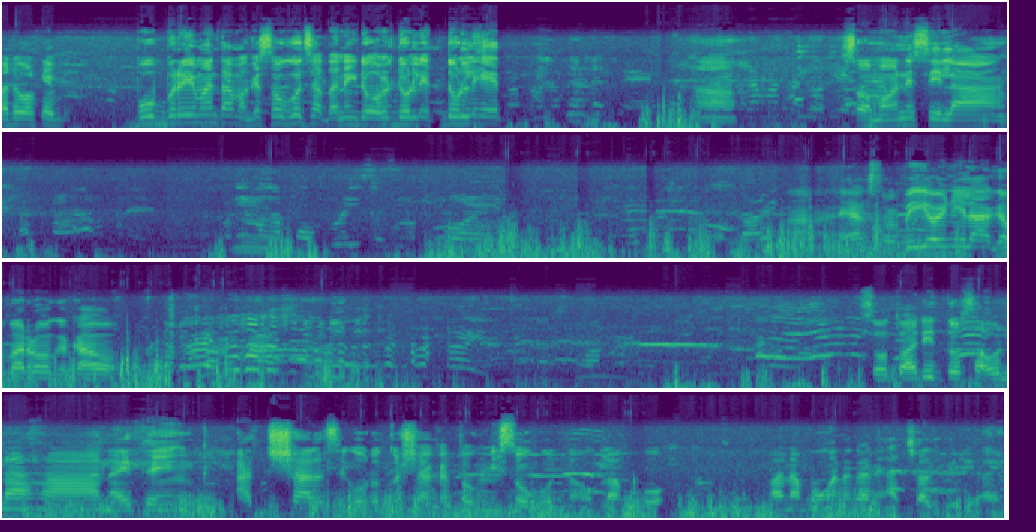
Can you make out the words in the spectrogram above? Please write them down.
paduol kay pobre man ta magasugod sa tanig duol dulit dulit. Ah. So mo ni sila. Hall. Ah, ang surveyor nila gabaro gakaw. So to dito sa unahan, I think atsyal siguro to siya katong nisugod na og lambo. Ana mo nga na gani atsyal dili ay.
